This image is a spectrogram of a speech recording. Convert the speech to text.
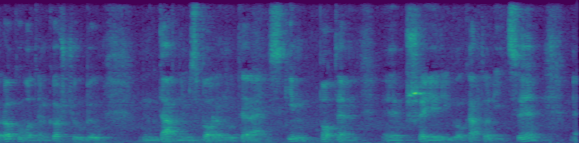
roku, bo ten kościół był dawnym zborem luterańskim. Potem e, przejęli go katolicy e,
